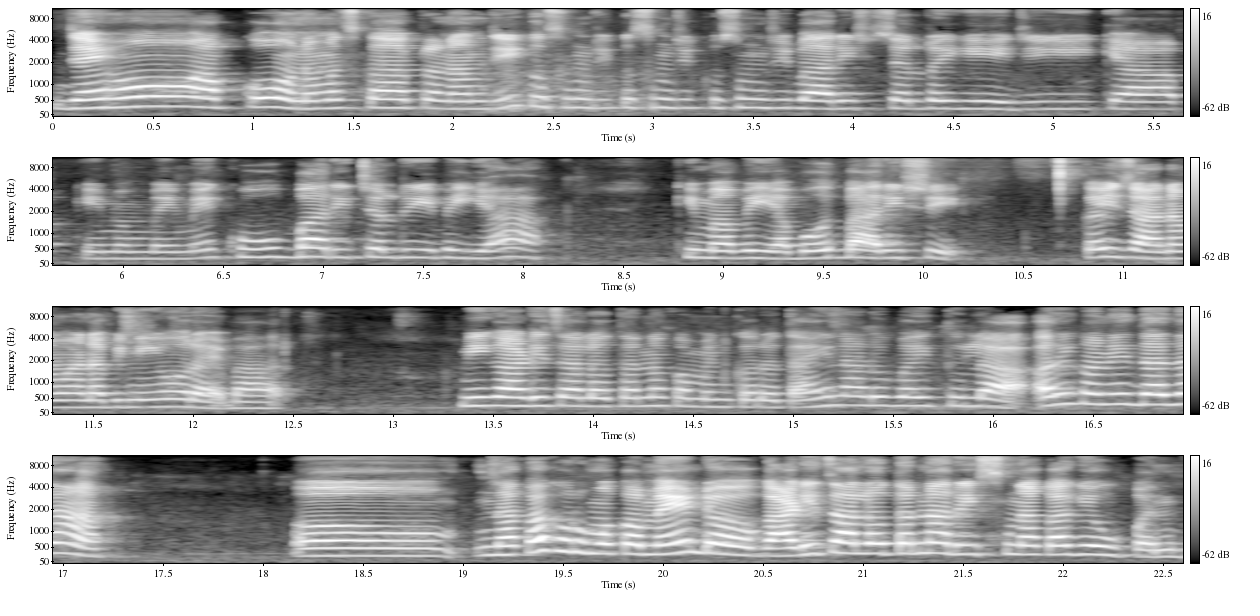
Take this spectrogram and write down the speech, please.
जय हो आपको नमस्कार प्रणाम जी। कुसुम जी कुसुम जी कुसुम जी बारिश चल रही है जी। क्या आपके मुंबई में खूब बारिश चल रही है भैया? कि माँ भैया बहुत बारिश आहे काही जाना वाना भी नहीं हो रहा है बाहर। मी गाडी चालवताना कमेंट करत आहे लाडूबाई तुला। अरे गणेश दादा नका करू मग कमेंट गाडी चालवताना रिस्क नका घेऊ पण.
